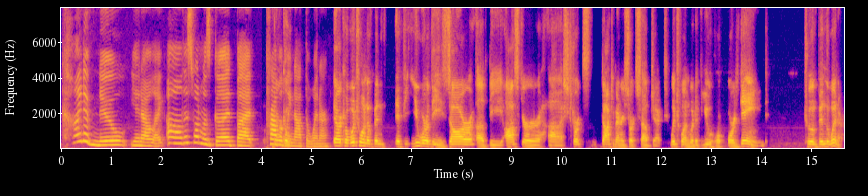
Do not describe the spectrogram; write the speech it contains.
kind of knew, you know, like, oh, this one was good, but probably Erica- not the winner. Erica, which one would have been if you were the czar of the Oscar uh, shorts documentary short subject? Which one would have you ordained to have been the winner?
